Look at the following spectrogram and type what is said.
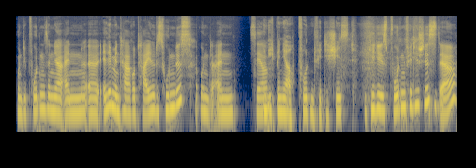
Und die Pfoten sind ja ein äh, elementarer Teil des Hundes und ein sehr. Und ich bin ja auch Pfotenfetischist. Kiki ist Pfotenfetischist, ja.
